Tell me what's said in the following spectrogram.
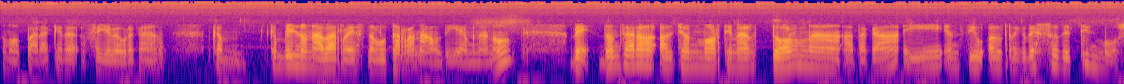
amb el pare, que era, feia veure que, que, que amb ell no anava res de lo terrenal, diguem-ne, no? Bé, doncs ara el John Mortimer torna a atacar i ens diu el regreso de Titmus.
